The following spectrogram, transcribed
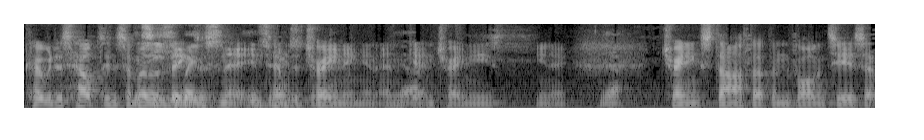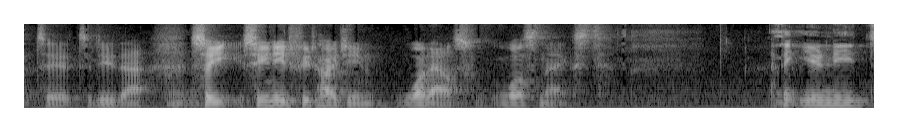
COVID has helped in some It's other things, ways- isn't it, in terms of to do it. training and, and getting trainees, you know, Yeah. training staff up and volunteers up to, to do that. Mm. So, so you need food hygiene. What else? What's next? I think you need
